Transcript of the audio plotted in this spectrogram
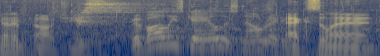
Gonna. Oh, jeez. Revali's Gale is now ready. Excellent.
